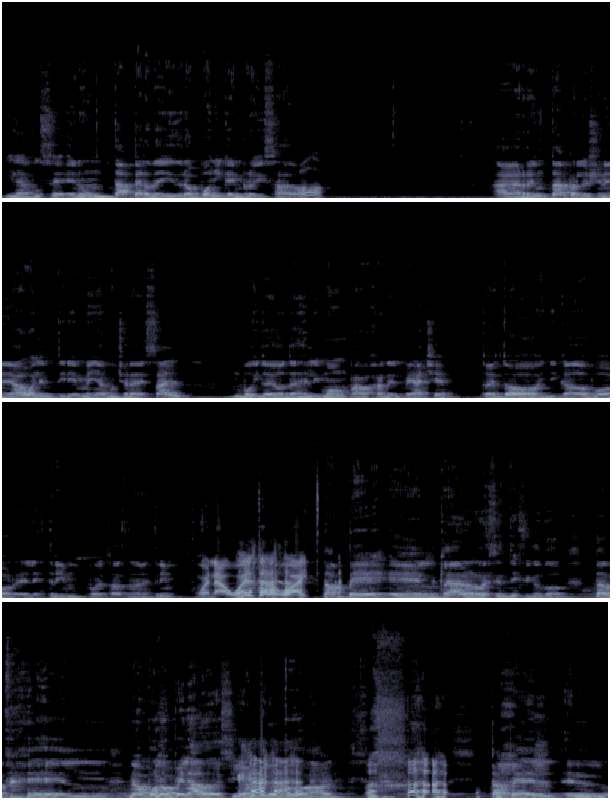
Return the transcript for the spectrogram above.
y la puse en un tupper de hidropónica improvisado. Oh, Agarré un tupper, lo llené de agua, le tiré media cuchara de sal, un poquito de gotas de limón para bajar el pH. Todo esto indicado por el stream, porque estaba haciendo el stream. Buena, Walter White. Tapé el. Claro, re científico todo. Tapé el. No, por lo pelado decía, pelotudo. ah. Tapé el, el,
